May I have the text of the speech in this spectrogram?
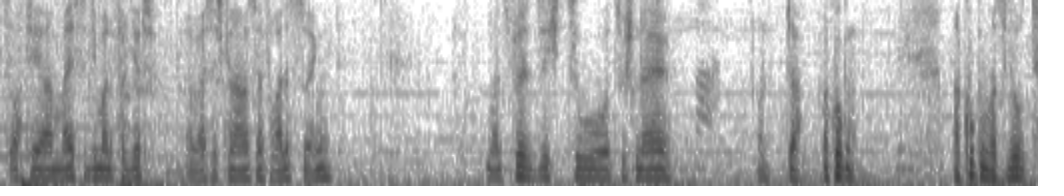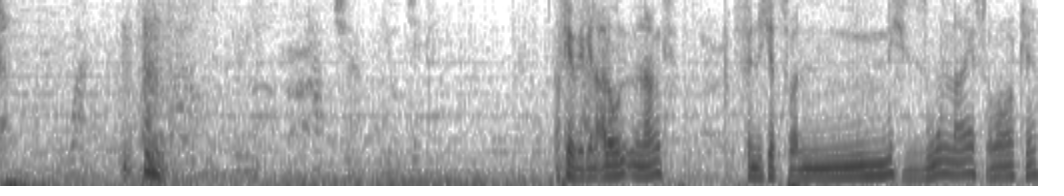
Ist auch der meiste, die man verliert. Aber weiß ich, keine Ahnung, ist einfach alles zu eng. Man splittet sich zu, zu schnell. Und ja, mal gucken. Mal gucken, was wird. Okay, wir gehen alle unten lang. Finde ich jetzt zwar nicht so nice, aber okay.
